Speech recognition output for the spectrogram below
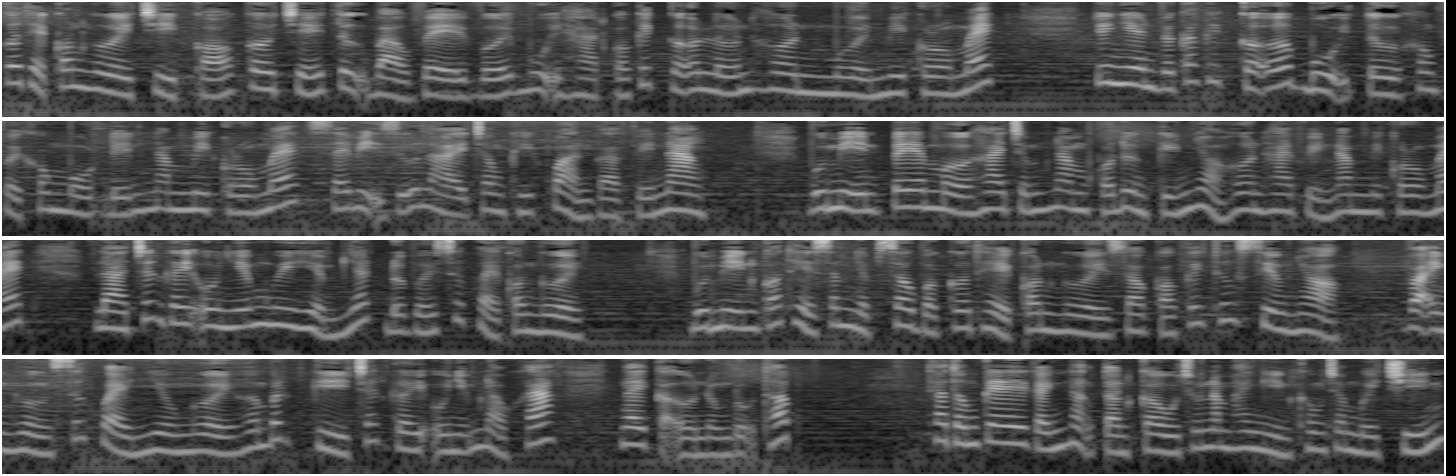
cơ thể con người chỉ có cơ chế tự bảo vệ với bụi hạt có kích cỡ lớn hơn 10 micromet. Tuy nhiên, với các kích cỡ bụi từ 0,01 đến 5 micromet sẽ bị giữ lại trong khí quản và phế nang. Bụi mịn PM2.5 có đường kính nhỏ hơn 2,5 micromet là chất gây ô nhiễm nguy hiểm nhất đối với sức khỏe con người. Bụi mịn có thể xâm nhập sâu vào cơ thể con người do có kích thước siêu nhỏ và ảnh hưởng sức khỏe nhiều người hơn bất kỳ chất gây ô nhiễm nào khác, ngay cả ở nồng độ thấp. Theo thống kê gánh nặng toàn cầu trong năm 2019,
